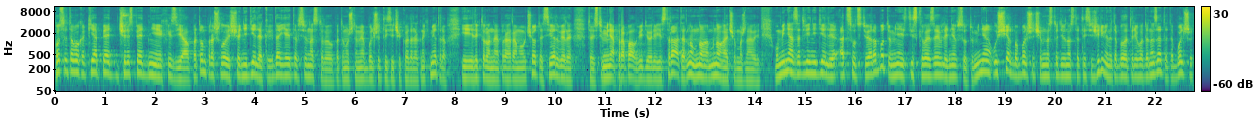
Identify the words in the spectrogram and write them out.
После того, как я пять, через пять дней их изъял, потом прошло еще неделя, когда я это все настроил, потому что у меня больше тысячи квадратных метров и электронная программа учета, серверы, то есть у меня пропал видеорегистратор, ну, много, много о чем можно говорить. У меня за две недели отсутствия работы, у меня есть исковое заявление в суд, у меня ущерба больше, чем на 190 тысяч гривен, это было три года назад, это больше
